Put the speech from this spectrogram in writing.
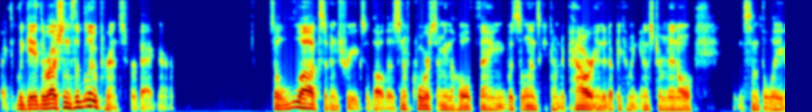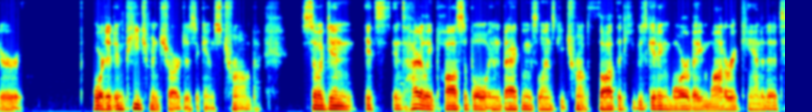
effectively gave the Russians the blueprints for Wagner. So lots of intrigues with all this. And of course, I mean, the whole thing with Zelensky coming to power ended up becoming instrumental in some of the later reported impeachment charges against Trump. So again, it's entirely possible in backing Zelensky, Trump thought that he was getting more of a moderate candidate,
